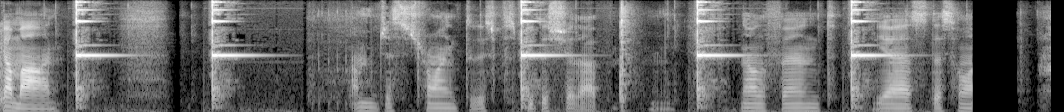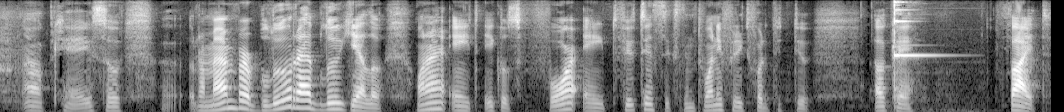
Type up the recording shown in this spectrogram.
Come on. I'm just trying to speed this shit up. An elephant. Yes, this one. Okay, so uh, remember blue, red, blue, yellow. 108 equals 4, 8, 15, 16, 23, 42. Okay. Fight.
